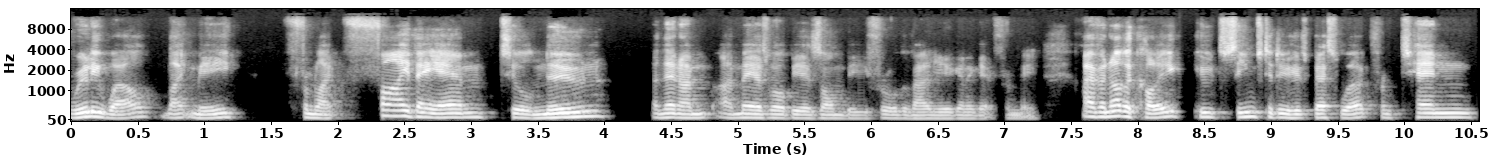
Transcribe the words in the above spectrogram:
really well, like me, from like 5 a.m. till noon. And then I'm, I may as well be a zombie for all the value you're going to get from me. I have another colleague who seems to do his best work from 10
